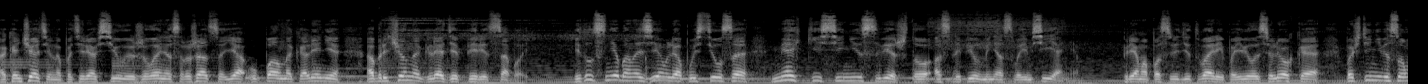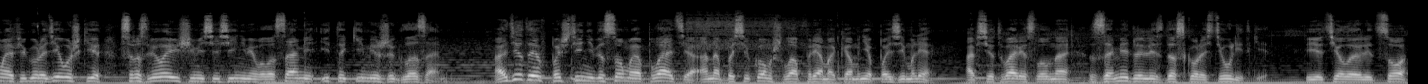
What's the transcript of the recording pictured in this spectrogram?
Окончательно потеряв силы и желание сражаться, я упал на колени, обреченно глядя перед собой. И тут с неба на землю опустился мягкий синий свет, что ослепил меня своим сиянием. Прямо посреди твари появилась легкая, почти невесомая фигура девушки с развивающимися синими волосами и такими же глазами. Одетая в почти невесомое платье, она босиком шла прямо ко мне по земле, а все твари словно замедлились до скорости улитки. Ее тело и лицо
